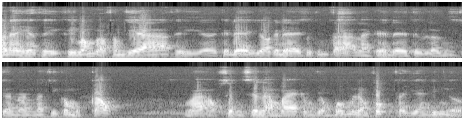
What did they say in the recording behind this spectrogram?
Ở đây thì khi bấm vào tham gia thì ờ, cái đề, do cái đề của chúng ta là cái đề tự luận cho nên nó chỉ có một câu. Và học sinh sẽ làm bài trong vòng 45 phút thời gian đếm ngược.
